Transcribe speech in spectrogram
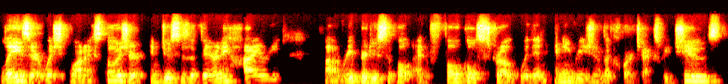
laser, which on exposure induces a very highly uh, reproducible and focal stroke within any region of the cortex we choose.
